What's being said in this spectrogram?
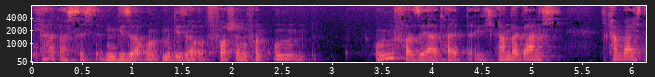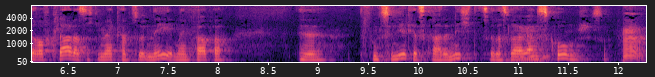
ja, dass ich in dieser, mit dieser Vorstellung von Un, Unversehrtheit, ich kam da gar nicht, ich kam gar nicht darauf klar, dass ich gemerkt habe, so, nee, mein Körper äh, funktioniert jetzt gerade nicht. So, das war mhm. ganz komisch. So. Ja.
